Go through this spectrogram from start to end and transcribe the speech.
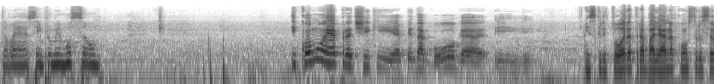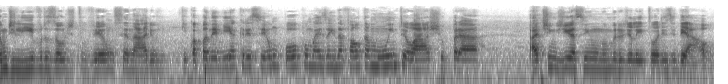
Então é sempre uma emoção. E como é para ti que é pedagoga e escritora trabalhar na construção de livros onde tu vê um cenário que com a pandemia cresceu um pouco, mas ainda falta muito, eu acho, para atingir assim um número de leitores ideal.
